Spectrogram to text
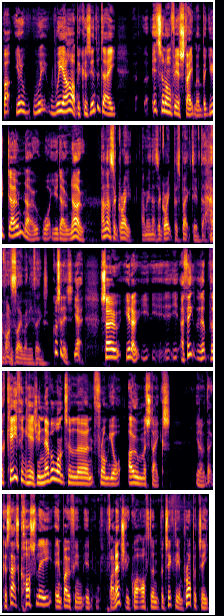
But you know, we we are because in the day, it's an obvious statement, but you don't know what you don't know. And that's a great. I mean, that's a great perspective to have on so many things. Of course, it is. Yeah. So you know, I think the, the key thing here is you never want to learn from your own mistakes you know because that's costly in both in, in, financially quite often particularly in property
